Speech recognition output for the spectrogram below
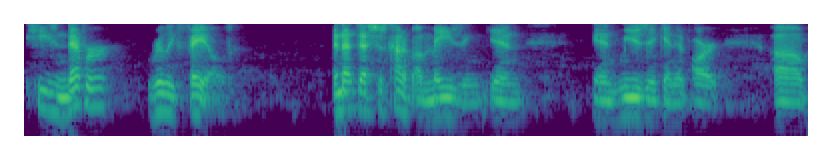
He's never really failed, and that that's just kind of amazing in in music and in art. Um,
